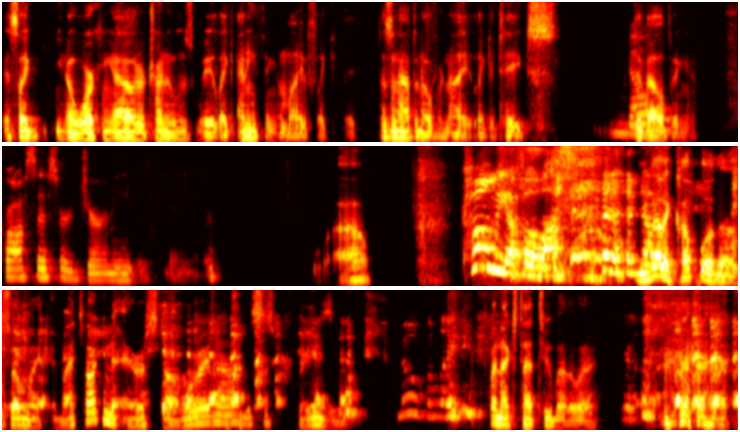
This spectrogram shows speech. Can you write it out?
it's like you know working out or trying to lose weight, like anything in life. Like it doesn't happen overnight. Like it takes no developing it. process or journey is linear. Wow. Call me a philosopher. You got a couple of those. So I'm like, am I talking to Aristotle right now? This is crazy. no, but like My next tattoo, by the way. really.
